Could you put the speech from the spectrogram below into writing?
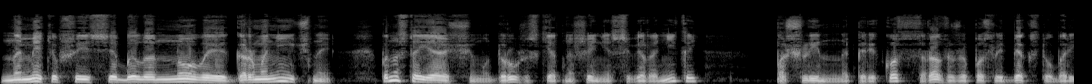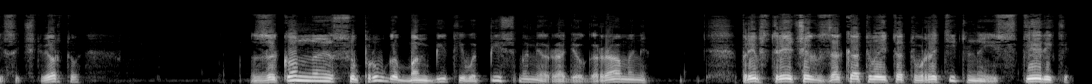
Наметившиеся было новые, гармоничные, по-настоящему дружеские отношения с Вероникой пошли наперекос сразу же после бегства Бориса IV. Законная супруга бомбит его письмами, радиограммами, при встречах закатывает отвратительные истерики,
